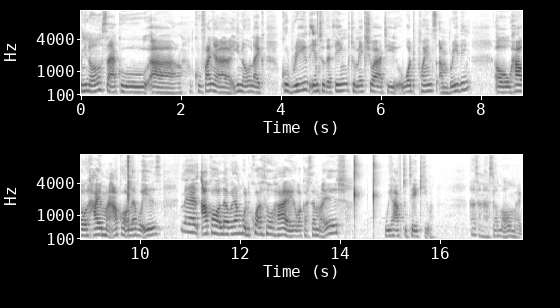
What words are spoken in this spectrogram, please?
you know saa ku uh, kufanya you know like ku breathe into the thing to make sure at what points I'm breathing or how high my alcohol level is man alcohol level yangu ilikuwa so high wakasema ish we have to take you. Sasa nasema oh my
